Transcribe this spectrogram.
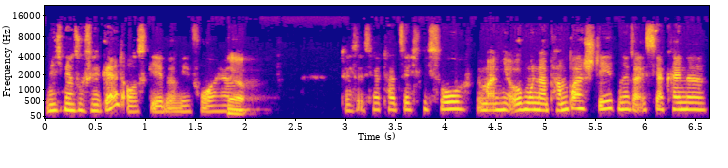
nicht mehr so viel Geld ausgebe wie vorher. Ja. Das ist ja tatsächlich so, wenn man hier irgendwo in der Pampa steht, ne, da ist ja keine,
